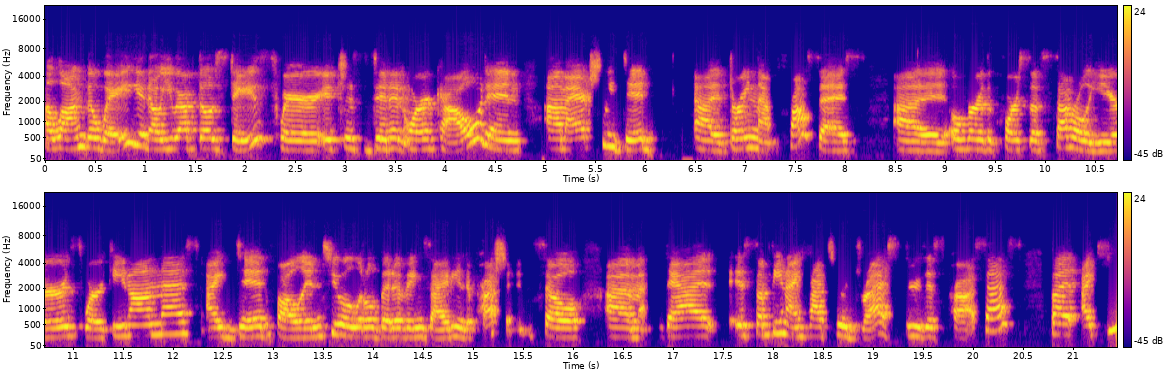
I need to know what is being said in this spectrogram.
along the way, you know, you have those days where it just didn't work out. And um, I actually did uh, during that process. Uh, over the course of several years working on this, I did fall into a little bit of anxiety and depression. So um, that is something I had to address through this process. But I came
